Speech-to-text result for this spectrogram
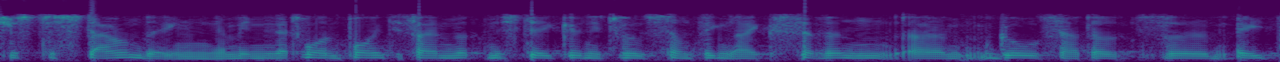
just astounding. I mean, at one point, if I'm not mistaken, it was something like seven um, goals out of uh, eight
